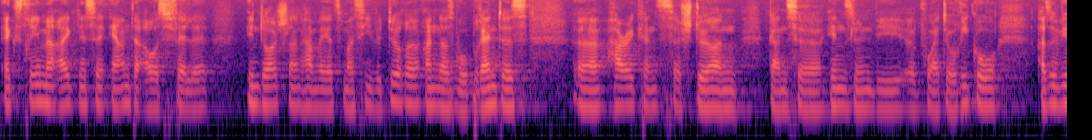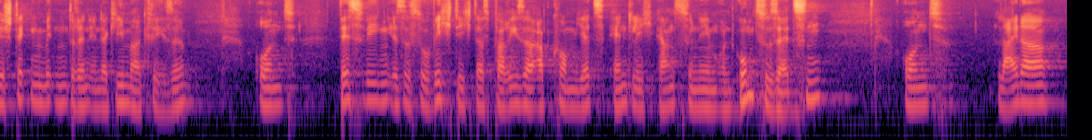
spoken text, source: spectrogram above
extreme Ereignisse, Ernteausfälle. In Deutschland haben wir jetzt massive Dürre, anderswo brennt es. Äh, Hurricanes zerstören ganze Inseln wie äh, Puerto Rico. Also wir stecken mittendrin in der Klimakrise. Und Deswegen ist es so wichtig, das Pariser Abkommen jetzt endlich ernst zu nehmen und umzusetzen. Und leider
